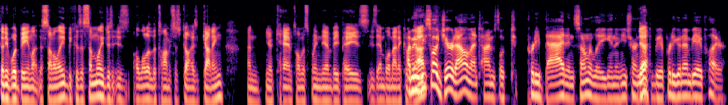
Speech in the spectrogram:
than he would be in like the summer league because the summer league just is a lot of the time it's just guys gunning, and you know Cam Thomas winning the MVP is is emblematic of I mean, that. we saw Jarrett Allen at times looked pretty bad in summer league, and then he turned yeah. out to be a pretty good NBA player.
